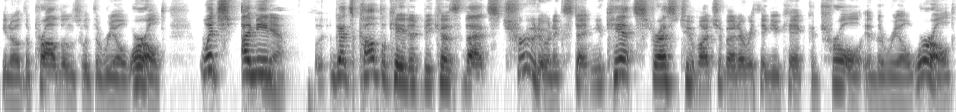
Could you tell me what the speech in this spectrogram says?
you know the problems with the real world. Which I mean, yeah. Gets complicated because that's true to an extent. You can't stress too much about everything you can't control in the real world.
